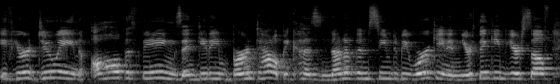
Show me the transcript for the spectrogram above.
If you're doing all the things and getting burnt out because none of them seem to be working, and you're thinking to yourself,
